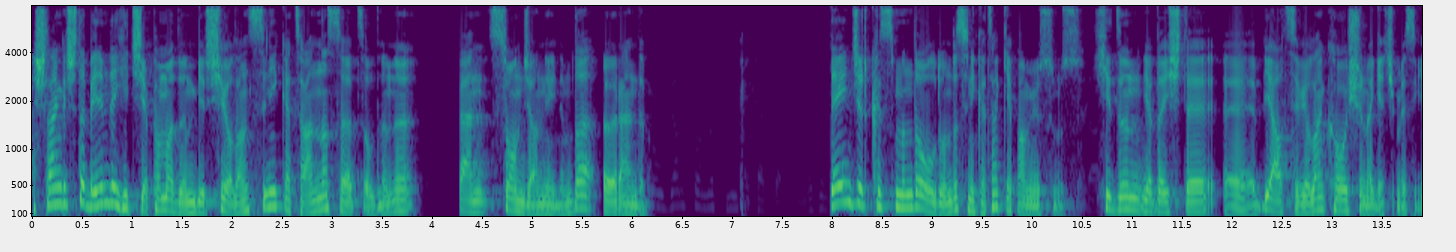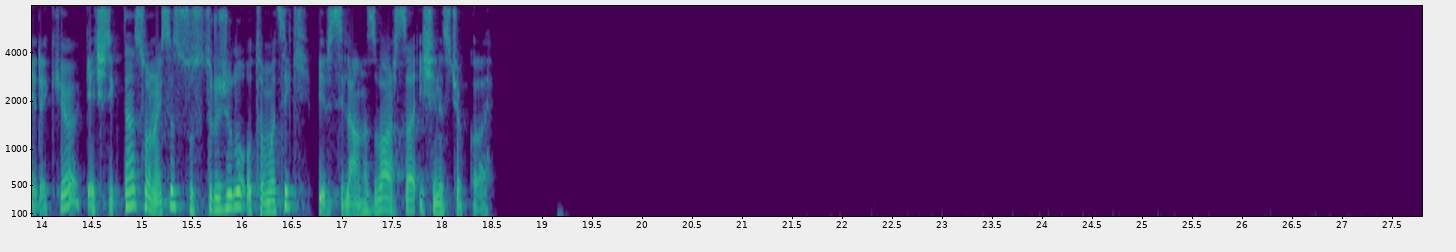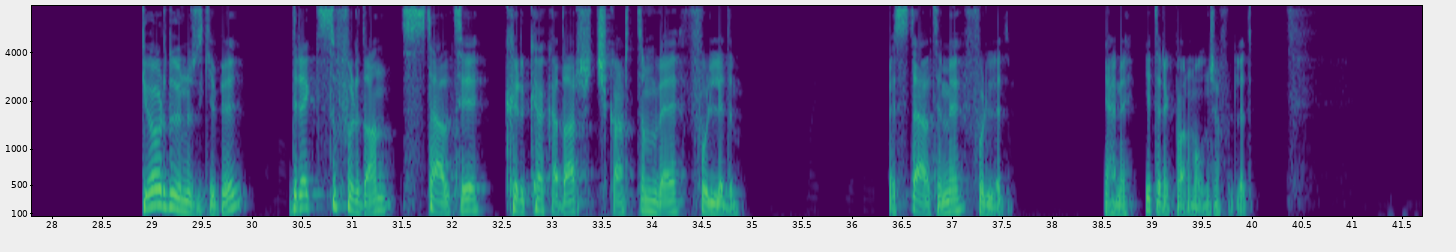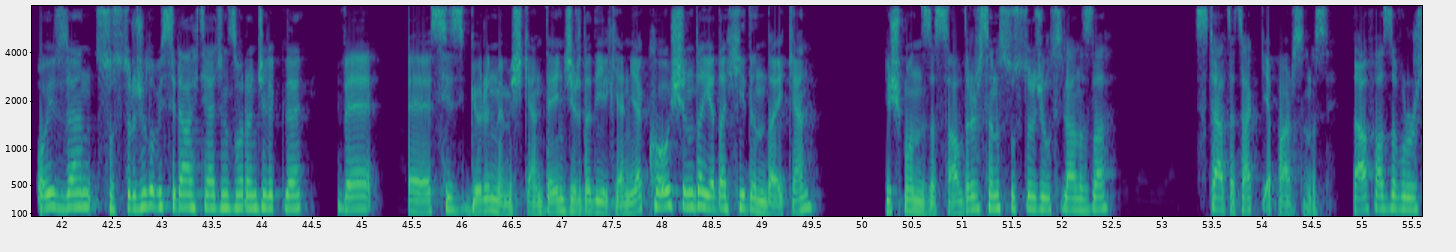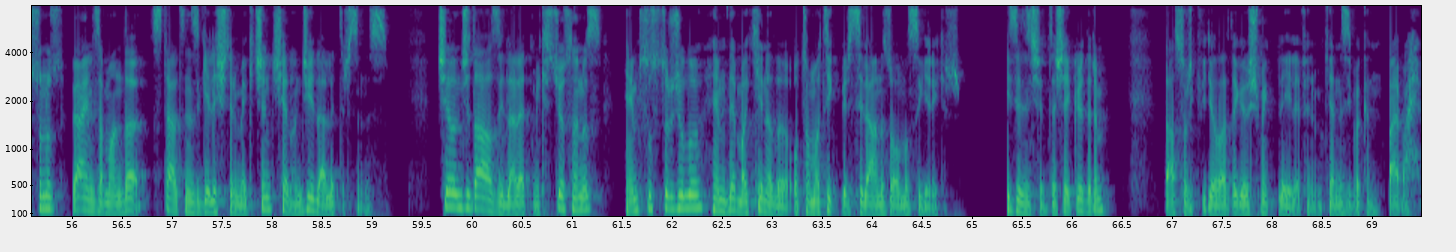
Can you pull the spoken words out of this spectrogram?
Başlangıçta benim de hiç yapamadığım bir şey olan sneak attack'ın nasıl atıldığını ben son canlı yayınımda öğrendim. Danger kısmında olduğunda sneak attack yapamıyorsunuz. Hidden ya da işte e, bir alt seviye olan Caution'a geçmesi gerekiyor. Geçtikten sonra ise susturuculu otomatik bir silahınız varsa işiniz çok kolay. Gördüğünüz gibi direkt sıfırdan stealth'i 40'a kadar çıkarttım ve fullledim. Ve stealth'imi fullledim. Yani yetenek puanım olunca fullledim. O yüzden susturuculu bir silah ihtiyacınız var öncelikle ve e, siz görünmemişken, danger'da değilken ya caution'da ya da hidden'dayken düşmanınıza saldırırsanız susturuculu silahınızla stealth attack yaparsınız. Daha fazla vurursunuz ve aynı zamanda stealth'inizi geliştirmek için challenge'ı ilerletirsiniz. Challenge'ı daha hızlı ilerletmek istiyorsanız hem susturuculu hem de makinalı otomatik bir silahınız olması gerekir. İzlediğiniz için teşekkür ederim. Daha sonraki videolarda görüşmek dileğiyle efendim. Kendinize iyi bakın. Bay bay.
